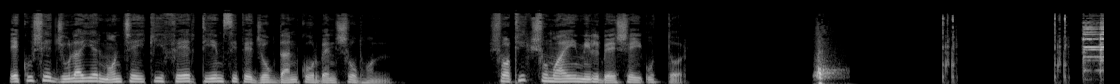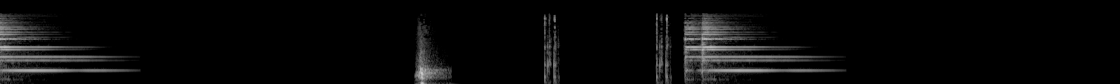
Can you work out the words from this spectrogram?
একুশে জুলাইয়ের মঞ্চেই কি ফের টিএমসিতে যোগদান করবেন শোভন? সঠিক সময়েই মিলবে সেই উত্তর।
